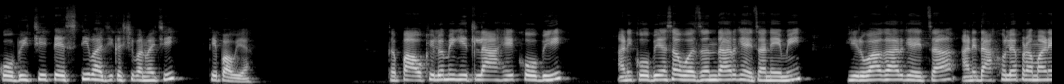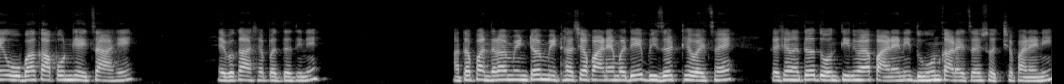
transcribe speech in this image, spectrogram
कोबीची टेस्टी भाजी कशी बनवायची ते पाहूया. तर पाव किलो मी घेतला आहे कोबी आणि कोबी असा वजनदार घ्यायचा नेहमी हिरवागार घ्यायचा आणि दाखवल्याप्रमाणे उभा कापून घ्यायचा आहे. हे बघा अशा पद्धतीने. आता पंधरा मिनटं मिठाच्या पाण्यामध्ये भिजत ठेवायचं आहे त्याच्यानंतर दोन तीन वेळा पाण्याने धुवून काढायचं आहे स्वच्छ पाण्याने.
